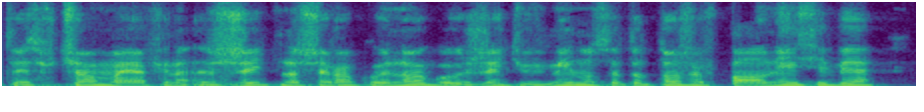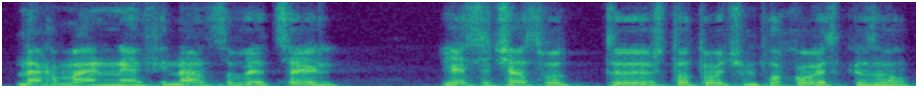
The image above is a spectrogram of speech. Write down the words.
То есть в чем моя фина... Жить на широкую ногу, жить в минус, это тоже вполне себе нормальная финансовая цель. Я сейчас вот э, что-то очень плохое сказал.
